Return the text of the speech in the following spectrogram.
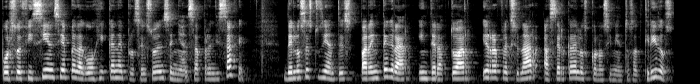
por su eficiencia pedagógica en el proceso de enseñanza-aprendizaje de los estudiantes para integrar, interactuar y reflexionar acerca de los conocimientos adquiridos.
